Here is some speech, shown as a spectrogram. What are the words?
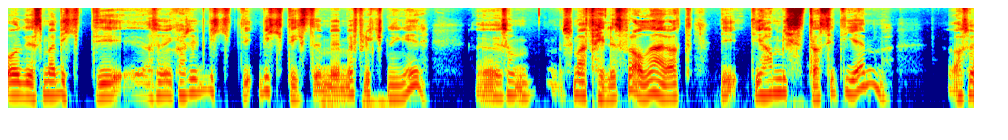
og det som er viktig, altså kanskje viktig, viktigste med, med flyktninger, uh, som, som er felles for alle, er at de, de har mista sitt hjem. Altså,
